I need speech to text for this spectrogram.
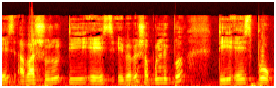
এইচ আবার শুরু টি এইচ এইভাবে সবগুলো লিখব। টি এইচ বুক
